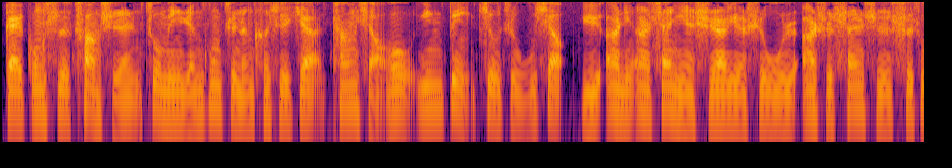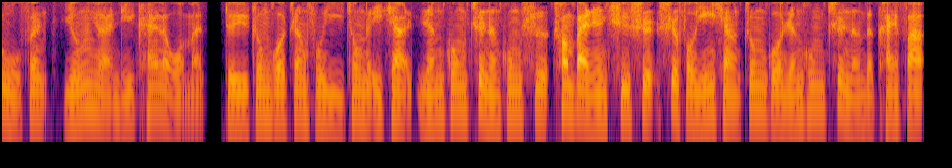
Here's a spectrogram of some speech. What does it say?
该公司创始人、著名人工智能科学家汤晓欧因病救治无效，于二零二三年十二月十五日二十三时四十五分永远离开了我们。对于中国政府倚重的一家人工智能公司创办人去世，是否影响中国人工智能的开发？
